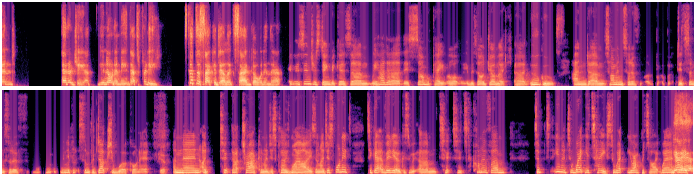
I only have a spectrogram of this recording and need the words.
and energy. uh, You know what I mean? That's pretty. It's got the psychedelic side going in there. It was interesting because um, we had a this sample cake, or it was our drummer uh, Ugu, and um, Simon sort of uh, p- p- did some sort of manipul- some production work on it. Yeah. And then I took that track and I just closed my eyes and I just wanted to get a video because we um to, to to kind of um to you know to whet your taste, to whet your appetite. Where Yeah, where yeah.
